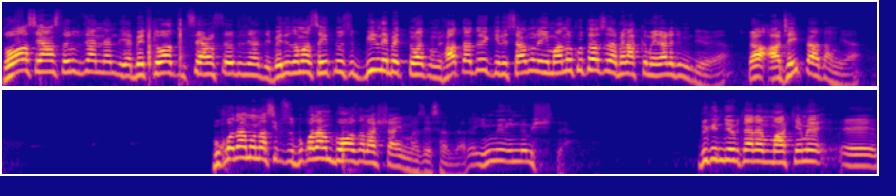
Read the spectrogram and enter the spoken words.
Dua seansları düzenlendi ya. Beddua seansları düzenlendi. Bediüzzaman Said Nursi birine beddua etmemiş. Hatta diyor ki Risale-i imanını kurtarsalar ben hakkımı helal edeyim diyor ya. Ya acayip bir adam ya. Bu kadar mı nasipsiz, bu kadar mı boğazdan aşağı inmez eserler? Ya? İnmiyor, inmemiş işte. Bir gün diyor bir tane mahkeme e,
